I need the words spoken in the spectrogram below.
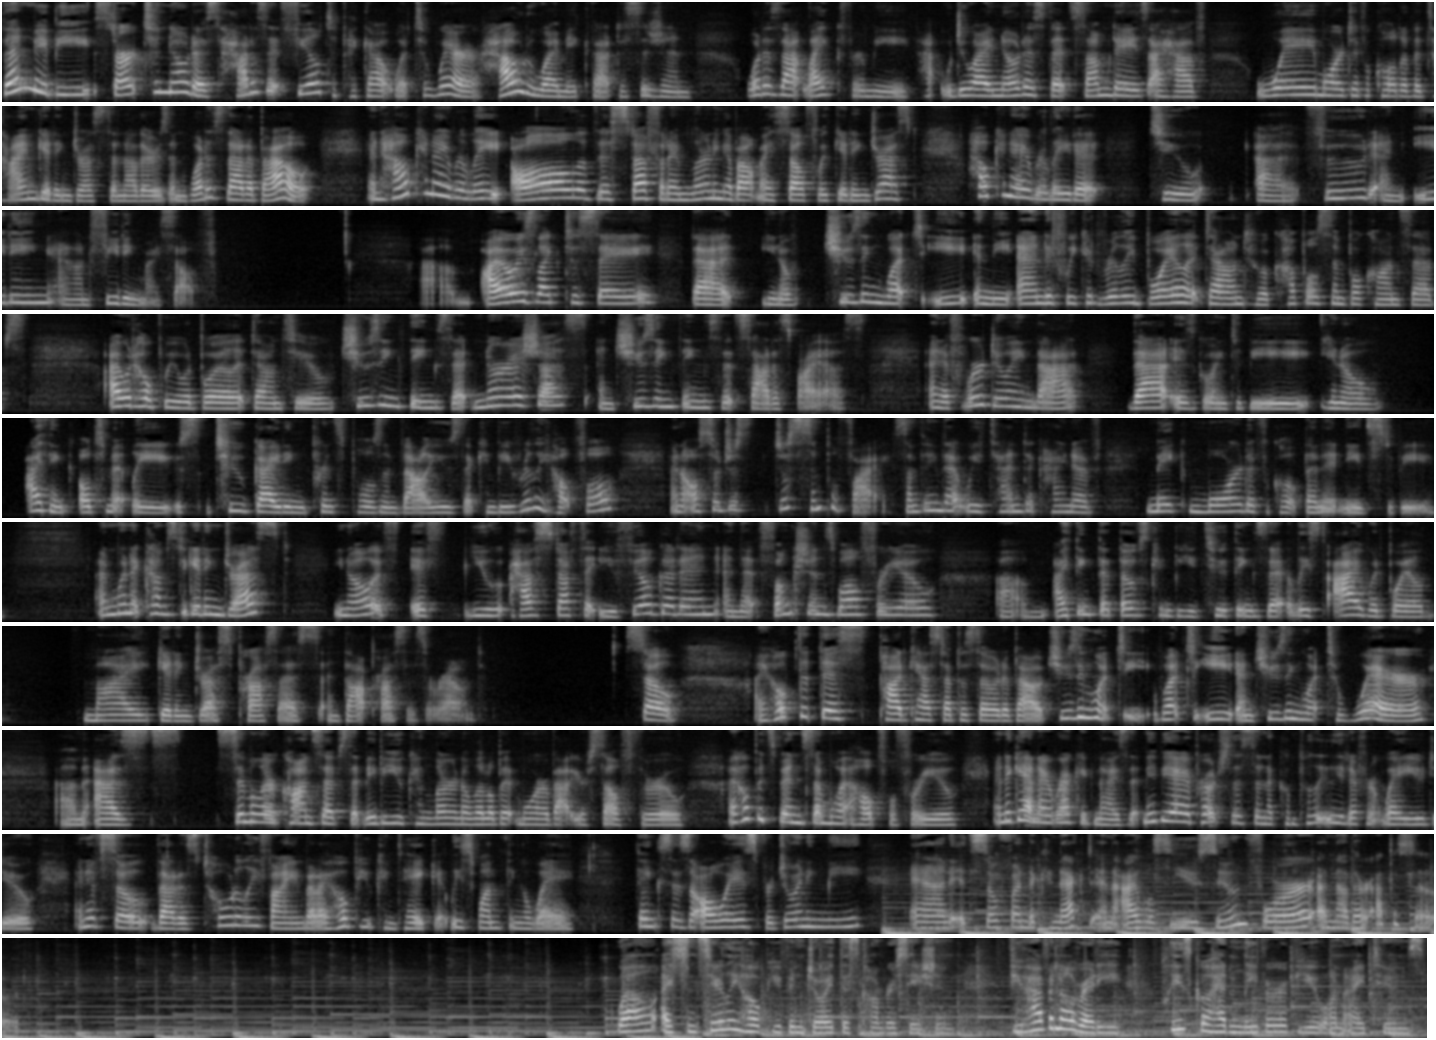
then maybe start to notice how does it feel to pick out what to wear? How do I make that decision? What is that like for me? Do I notice that some days I have way more difficult of a time getting dressed than others? And what is that about? And how can I relate all of this stuff that I'm learning about myself with getting dressed? How can I relate it to uh, food and eating and feeding myself? Um, I always like to say that, you know, choosing what to eat in the end, if we could really boil it down to a couple simple concepts, I would hope we would boil it down to choosing things that nourish us and choosing things that satisfy us. And if we're doing that, that is going to be, you know, I think ultimately two guiding principles and values that can be really helpful and also just just simplify something that we tend to kind of make more difficult than it needs to be. And when it comes to getting dressed, you know, if if you have stuff that you feel good in and that functions well for you, um, I think that those can be two things that at least I would boil my getting dressed process and thought process around. So, I hope that this podcast episode about choosing what to eat, what to eat and choosing what to wear um, as similar concepts that maybe you can learn a little bit more about yourself through. I hope it's been somewhat helpful for you. And again, I recognize that maybe I approach this in a completely different way you do. And if so, that is totally fine, but I hope you can take at least one thing away. Thanks as always for joining me, and it's so fun to connect, and I will see you soon for another episode. Well, I sincerely hope you've enjoyed this conversation. If you haven't already, please go ahead and leave a review on iTunes.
